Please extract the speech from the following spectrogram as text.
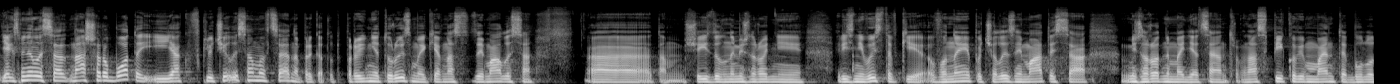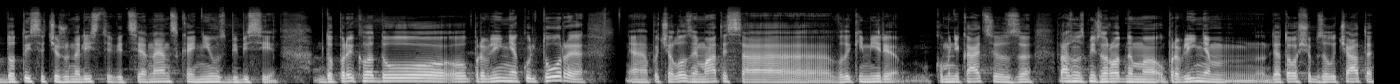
як змінилася наша робота, і як включилися ми в це, наприклад, управління туризму, яке в нас займалося. Е, Там що їздили на міжнародні різні виставки, вони почали займатися міжнародним медіа-центром. У нас в пікові моменти було до тисячі журналістів від CNN, Sky News, BBC. До прикладу, управління культури. Е, Почало займатися е, в великій мірі комунікацією з разом з міжнародним управлінням для того, щоб залучати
